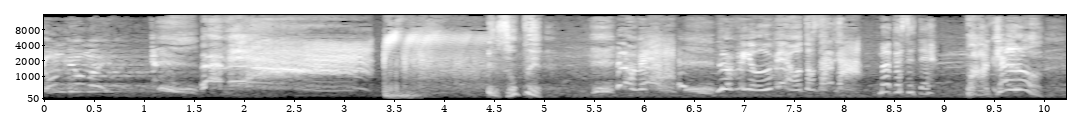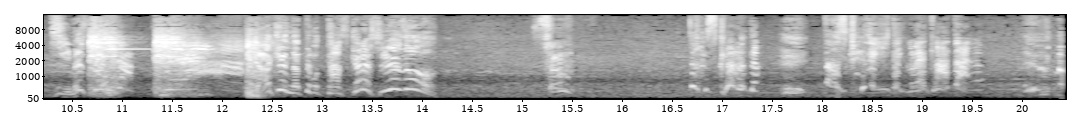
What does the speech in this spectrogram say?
4秒前。ウソップルフィルフィを海へ落とせるか任せてバカ野郎自滅するかやけになっても助からしねえぞ助かるんだ。助けてきてくれたんだま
